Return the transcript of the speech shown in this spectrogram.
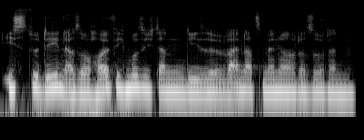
isst du den? Also häufig muss ich dann diese Weihnachtsmänner oder so dann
